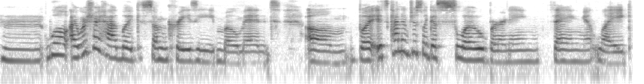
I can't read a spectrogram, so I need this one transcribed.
Hmm. Well, I wish I had like some crazy moment, um, but it's kind of just like a slow burning thing. Like,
